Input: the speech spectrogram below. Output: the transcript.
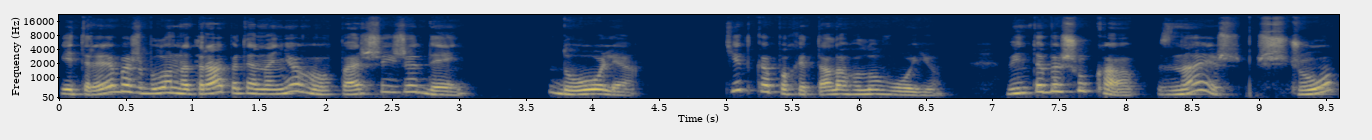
І треба ж було натрапити на нього в перший же день. Доля. Тітка похитала головою. Він тебе шукав. Знаєш, що?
